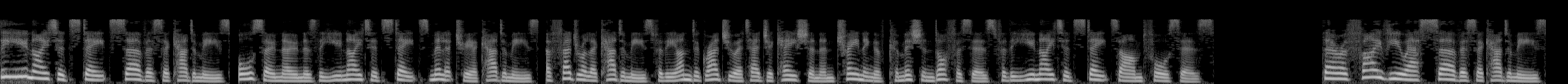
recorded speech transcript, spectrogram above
The United States Service Academies, also known as the United States Military Academies, are federal academies for the undergraduate education and training of commissioned officers for the United States Armed Forces. There are five U.S. Service Academies.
